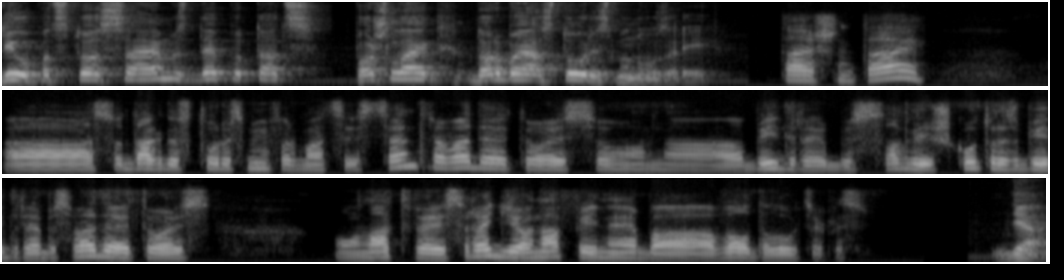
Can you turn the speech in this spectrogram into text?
12. saimas deputāts, pašlaik darbojās turisma nozarī. Taisni tā ir. Esmu Dārgājas turisma informācijas centra vadītājs un biedrības, Latvijas kultūras biedrības vadītājs un Latvijas reģiona apvienībā valda loceklis. Jā,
